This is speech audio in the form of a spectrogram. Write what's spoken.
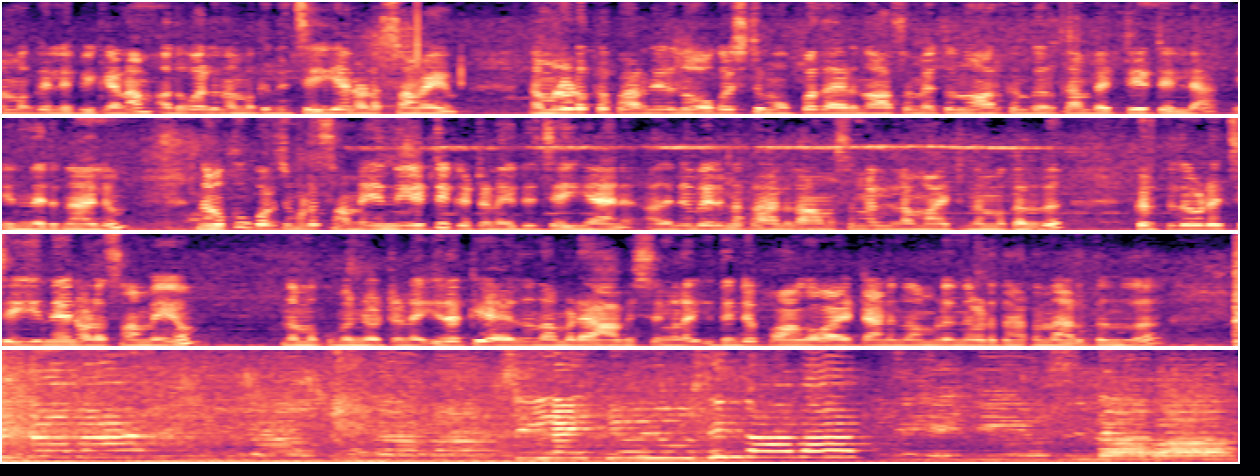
നമുക്ക് ലഭിക്കണം. അതുപോലെ നമുക്കിത് ചെയ്യാനുള്ള സമയം. നമ്മളോടൊക്കെ പറഞ്ഞിരുന്നു ഓഗസ്റ്റ് മുപ്പതായിരുന്നു. ആ സമയത്തൊന്നും ആർക്കും തീർക്കാൻ പറ്റിയിട്ടില്ല. എന്നിരുന്നാലും നമുക്ക് കുറച്ചും കൂടെ സമയം നീട്ടി കിട്ടണം ഇത് ചെയ്യാൻ. അതിന് വരുന്ന കാലതാമസങ്ങളെല്ലാം മാറ്റി നമുക്കത് കൃത്യതയോടെ ചെയ്യുന്നതിനുള്ള സമയം നമുക്ക് മുന്നോട്ടാണ്. ഇതൊക്കെയായിരുന്നു നമ്മുടെ ആവശ്യങ്ങൾ ഇതിന്റെ ഭാഗമായിട്ടാണ് നമ്മൾ ഇന്നിവിടെ ധർണ നടത്തുന്നത്. സിന്ദാബാദ് സിന്ദാബാദ്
